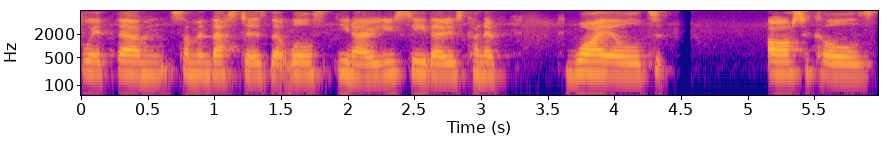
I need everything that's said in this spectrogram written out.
with um, some investors that will, you know, you see those kind of wild articles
